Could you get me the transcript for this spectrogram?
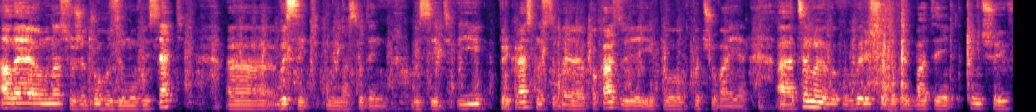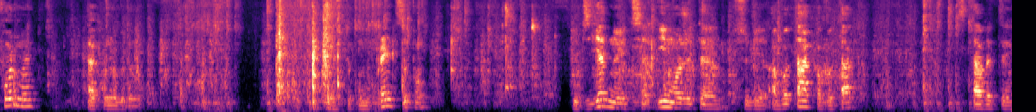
але у нас уже другу зиму висять. Е, висить у нас один висить і прекрасно себе показує і по- почуває. Це ми вирішили придбати іншої форми. Так воно буде ось такому принципу. Тут з'єднується і можете собі або так, або так ставити,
